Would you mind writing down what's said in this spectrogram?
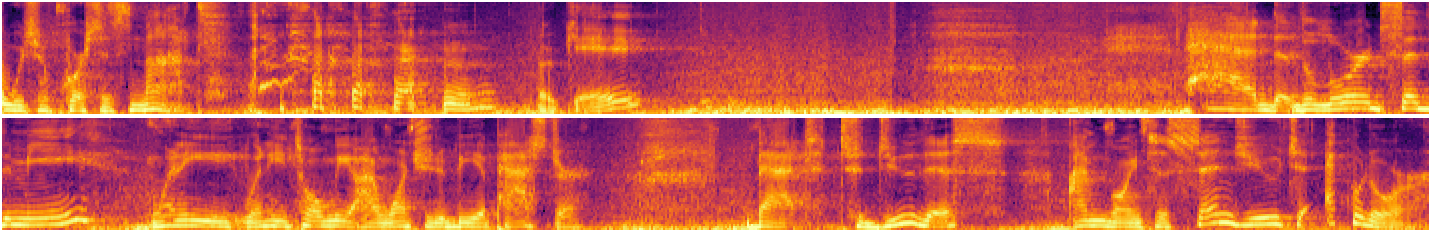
which of course it's not. okay? Had the Lord said to me when he when he told me I want you to be a pastor that to do this I'm going to send you to Ecuador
